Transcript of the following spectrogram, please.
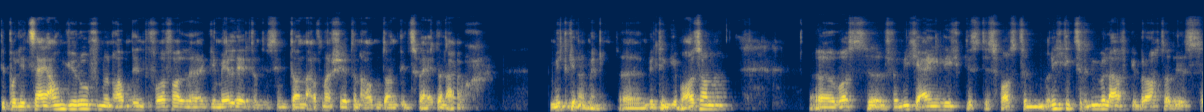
die Polizei angerufen und haben den Vorfall gemeldet und die sind dann aufmarschiert und haben dann die zwei dann auch mitgenommen, äh, mit in Gewahrsam. Äh, was äh, für mich eigentlich das, das fast zum, richtig zum Überlauf gebracht hat, ist,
